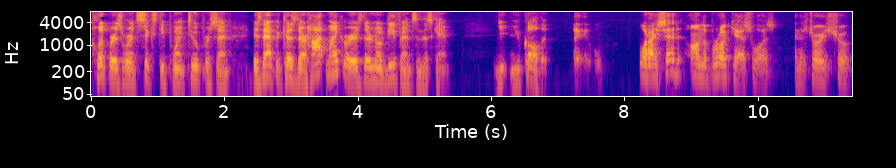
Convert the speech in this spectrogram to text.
Clippers were at 60.2%. Is that because they're hot, Mike, or is there no defense in this game? You, you called it. What I said on the broadcast was, and the story is true,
